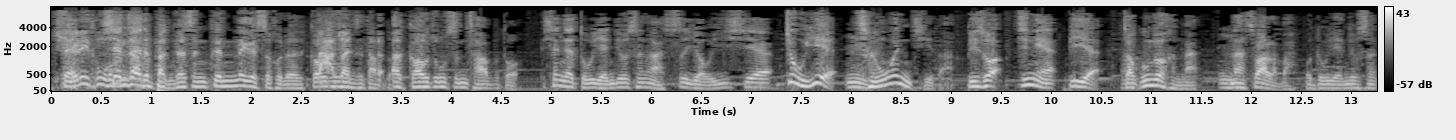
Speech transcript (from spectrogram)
学历通现在的本科生跟那个时候的高大专生差不多，呃，高中生差不多。现在读研究生啊，是有一些就业成问题的，比如说今年毕业找工作很难，那算了吧，我读研究生。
